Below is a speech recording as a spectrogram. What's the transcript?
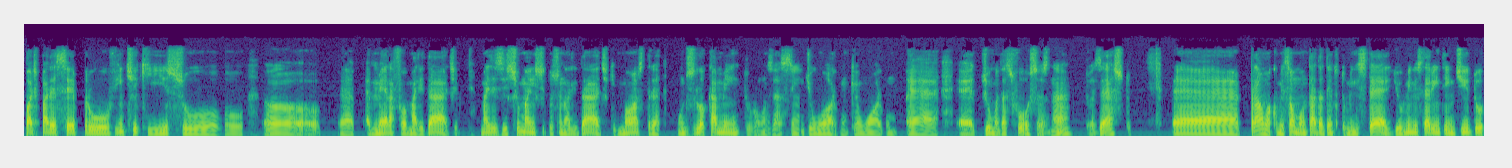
Pode parecer para o ouvinte que isso uh, é, é mera formalidade, mas existe uma institucionalidade que mostra um deslocamento, vamos dizer assim, de um órgão que é um órgão é, é, de uma das forças, né, do Exército, é, para uma comissão montada dentro do Ministério, o Ministério entendido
